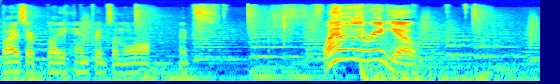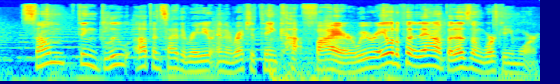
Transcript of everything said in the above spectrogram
Why is there bloody handprints on the wall? That's... What happened to the radio? Something blew up inside the radio and the wretched thing caught fire. We were able to put it out, but it doesn't work anymore.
